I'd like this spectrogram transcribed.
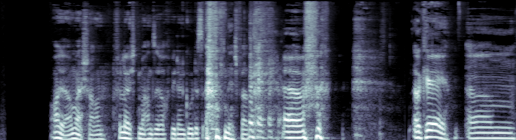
oh ja, mal schauen. Vielleicht machen sie auch wieder ein gutes Album. nee, Spaß. ähm, okay. Ähm,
